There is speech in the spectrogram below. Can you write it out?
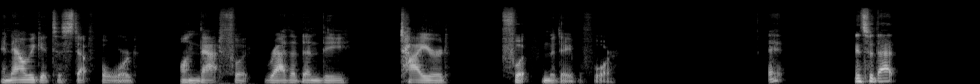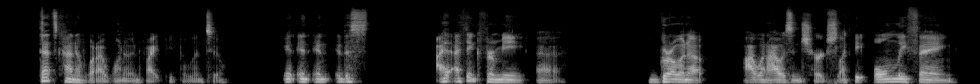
And now we get to step forward on that foot rather than the tired foot from the day before. And, so that that's kind of what I want to invite people into. And, and, and this, I, I think for me, uh, growing up, I, when I was in church, like the only thing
